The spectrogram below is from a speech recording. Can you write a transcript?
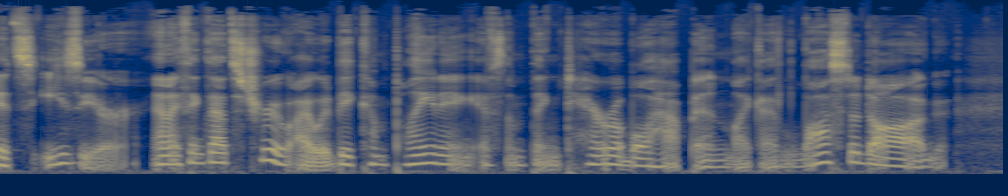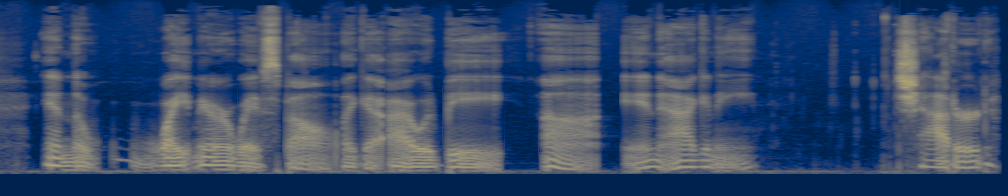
it's easier. And I think that's true. I would be complaining if something terrible happened, like I lost a dog in the white mirror wave spell. Like I would be uh, in agony, shattered,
